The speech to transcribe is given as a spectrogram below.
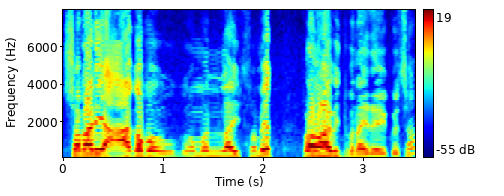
सवारी आगमनलाई समेत प्रभावित बनाइरहेको छ।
